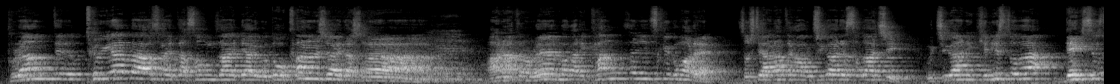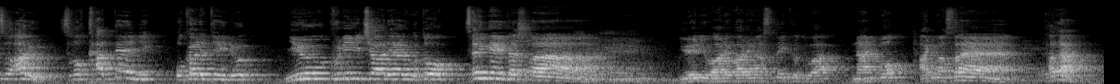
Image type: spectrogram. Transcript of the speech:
プランテルトゥギャダーされた存在であることを感謝いたします。あなたの霊の中に完全につけ込まれそしてあなたが内側で育ち内側にキリストができつつあるその過程に置かれているニュークリーチャーであることを宣言いたします。故に我々がすべきことは何もありません。ただ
